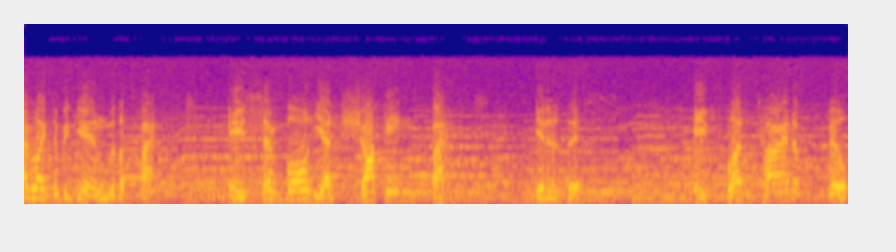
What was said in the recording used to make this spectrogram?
I'd like to begin with a fact. A simple yet shocking fact. It is this. A flood tide of filth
